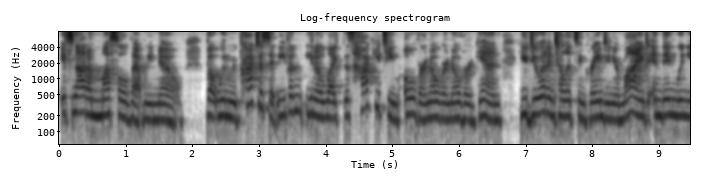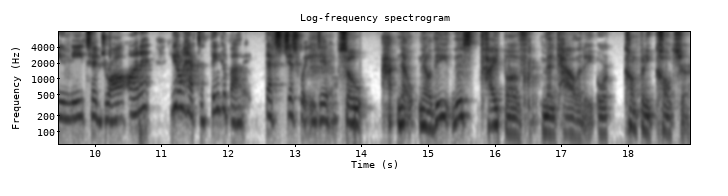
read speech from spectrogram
It's not a muscle that we know. But when we practice it, even, you know, like this hockey team over and over and over again, you do it until it's ingrained in your mind. And then when you need to draw on it, you don't have to think about it. That's just what you do. So now, now the this type of mentality or company culture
